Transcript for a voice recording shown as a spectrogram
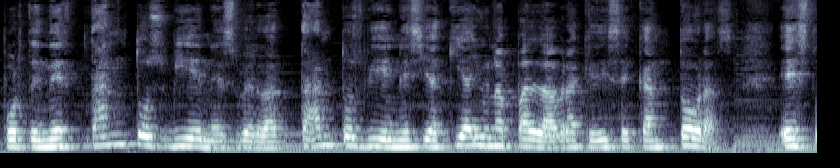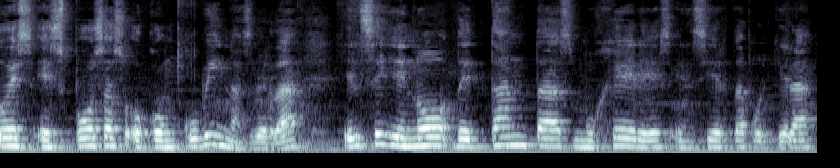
por tener tantos bienes, ¿verdad? Tantos bienes. Y aquí hay una palabra que dice cantoras. Esto es esposas o concubinas, ¿verdad? Él se llenó de tantas mujeres en cierta porque era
